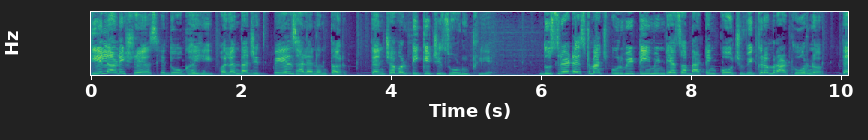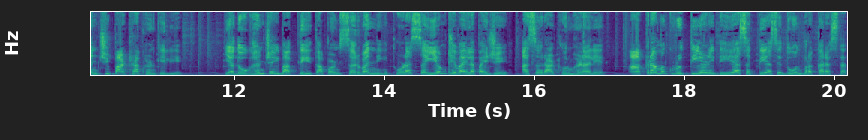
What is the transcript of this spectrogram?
गिल आणि श्रेयस हे दोघंही फलंदाजीत फेल झाल्यानंतर त्यांच्यावर टीकेची झोड उठलीय. दुसऱ्या टेस्ट मॅच पूर्वी टीम इंडियाचा बॅटिंग कोच विक्रम राठोरनं त्यांची पाठराखण केली आहे. या दोघांच्याही बाबतीत आपण सर्वांनी थोडा संयम ठेवायला पाहिजे असं राठोर म्हणाले आहेत. आक्रमक वृत्ती आणि ध्येयासक्ती असे दोन प्रकार असतात.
